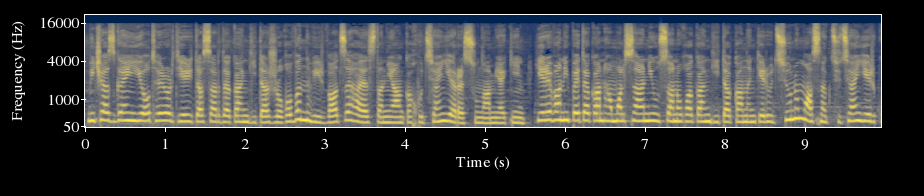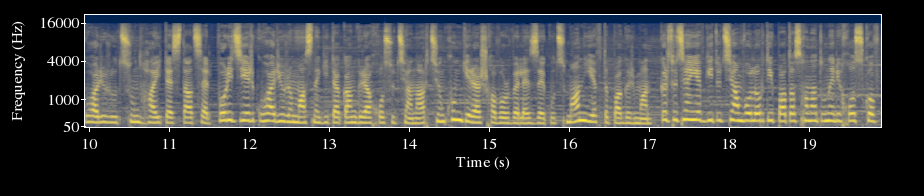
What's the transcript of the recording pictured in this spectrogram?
Միջազգային 7-րդ երիտասարդական գիտաժողովը նվիրված է Հայաստանի անկախության 30-ամյակին։ Երևանի պետական համալսարանի ուսանողական գիտական ընկերությունը մասնակցության 280 հայտ է ստացել, որից 200-ը մասնագիտական գրախոսության արդյունքում երաշխավորվել է զեկուցման եւ տպագրման։ Կրթության եւ գիտության ոլորտի պատասխանատուների խոսքով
